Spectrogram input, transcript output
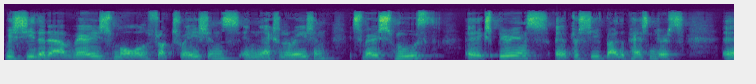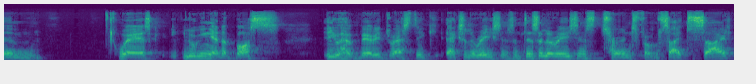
we see that there are very small fluctuations in acceleration. It's very smooth uh, experience uh, perceived by the passengers. Um, whereas looking at a bus, you have very drastic accelerations and decelerations, turns from side to side.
